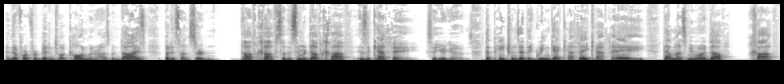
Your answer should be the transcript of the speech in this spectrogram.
and therefore forbidden to a Kohen when her husband dies, but it's uncertain. Daf Chaf. So the Simmer Daf Chaf is a cafe. So here goes. The patrons at the Green Get Cafe Cafe, that must mean we're on Daf Chaf.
